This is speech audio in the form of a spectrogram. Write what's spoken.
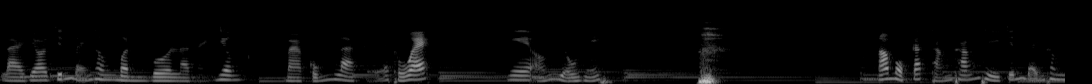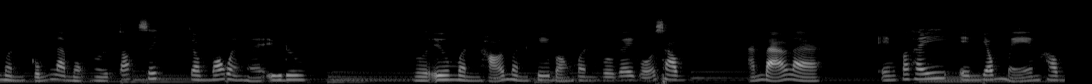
là do chính bản thân mình vừa là nạn nhân mà cũng là kẻ thủ ác. Nghe ẩn dụ nhỉ? Nói một cách thẳng thắn thì chính bản thân mình cũng là một người toxic trong mối quan hệ yêu đương người yêu mình, hỏi mình khi bọn mình vừa gây gỗ xong. Ảnh bảo là, em có thấy em giống mẹ em không?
